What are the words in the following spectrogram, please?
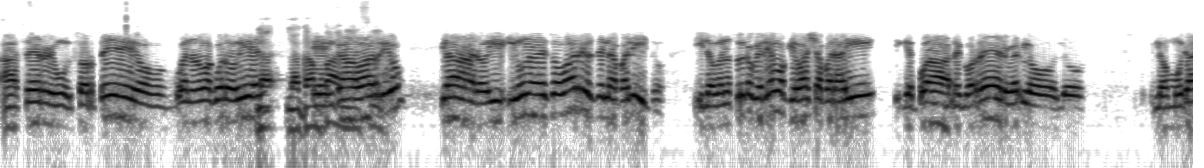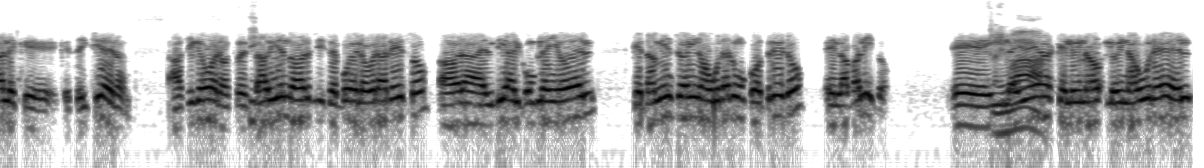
hacer un sorteo, bueno, no me acuerdo bien, La- la en cada sí. barrio, claro, y, y uno de esos barrios es La Palito. Y lo que nosotros queríamos que vaya para ahí y que pueda recorrer, ver lo- los los murales que, que se hicieron. Así que bueno, se está viendo a ver si se puede lograr eso. Ahora el día del cumpleaños de él, que también se va a inaugurar un potrero en La Palito. Eh, y la idea es que lo, lo inaugure él,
